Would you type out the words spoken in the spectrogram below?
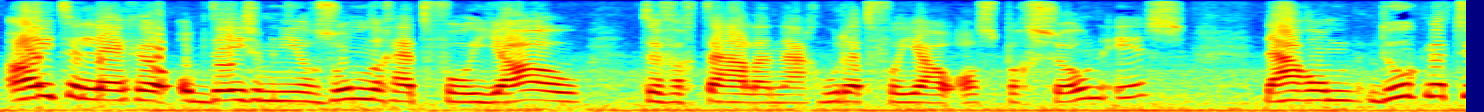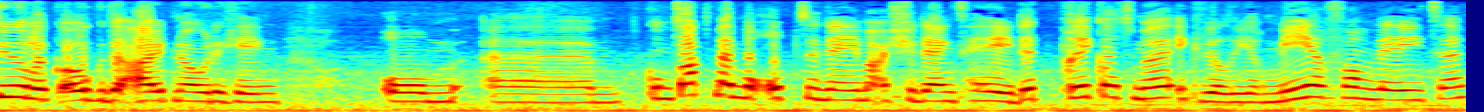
uit te leggen op deze manier zonder het voor jou te vertalen naar hoe dat voor jou als persoon is. Daarom doe ik natuurlijk ook de uitnodiging om ehm, contact met me op te nemen als je denkt: hey, dit prikkelt me, ik wil hier meer van weten.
